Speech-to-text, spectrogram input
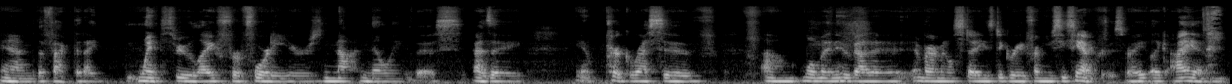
and the fact that I went through life for 40 years not knowing this as a you know, progressive um, woman who got an environmental studies degree from UC Santa Cruz, right? Like I am.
